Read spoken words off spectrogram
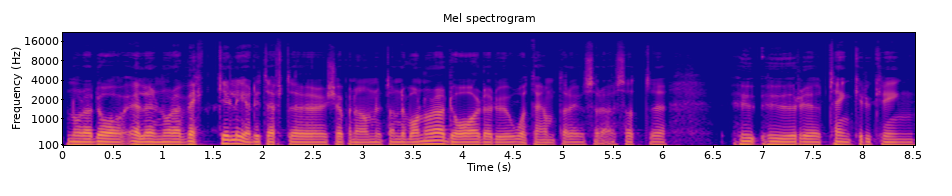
några dagar eller några veckor ledigt efter Köpenhamn utan det var några dagar där du återhämtade dig och sådär. Så att eh, hur, hur tänker du kring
